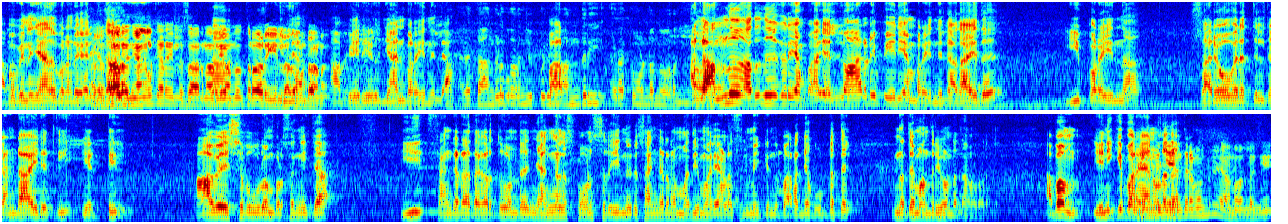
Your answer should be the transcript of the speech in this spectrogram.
അപ്പൊ പിന്നെ ഞാൻ പറയേണ്ട അല്ല കാര്യമില്ല. സാറേ ഞങ്ങൾക്കറിയില്ല. സാറിന് അറിയാവുന്ന അത്ര അറിയില്ല അതുകൊണ്ടാണ്. ആ പേരുകൾ ഞാൻ പറയുന്നില്ല. അല്ല താങ്കൾ പറഞ്ഞു ഇപ്പോഴും മന്ത്രി അടക്കമുണ്ടെന്ന് പറഞ്ഞു. അല്ല അന്ന് അത് നിങ്ങൾക്കറിയാം. ആ, എല്ലാ ആരുടെയും പേര് ഞാൻ പറയുന്നില്ല. അതായത് ഈ പറയുന്ന സരോവരത്തിൽ രണ്ടായിരത്തി എട്ടിൽ ആവേശപൂർവം പ്രസംഗിച്ച ഈ സംഘടന തകർത്തുകൊണ്ട് ഞങ്ങൾ സ്പോൺസർ ചെയ്യുന്ന ഒരു സംഘടന മതി മലയാള സിനിമയ്ക്ക് എന്ന് പറഞ്ഞ കൂട്ടത്തിൽ ഇന്നത്തെ മന്ത്രി ഉണ്ടെന്നാണ് പറഞ്ഞത്. അപ്പം എനിക്ക് പറയാനുള്ളത് കേന്ദ്രമന്ത്രിയാണോ? അല്ലെങ്കിൽ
